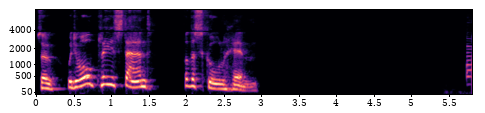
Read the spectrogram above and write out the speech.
So, would you all please stand for the school hymn? Now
